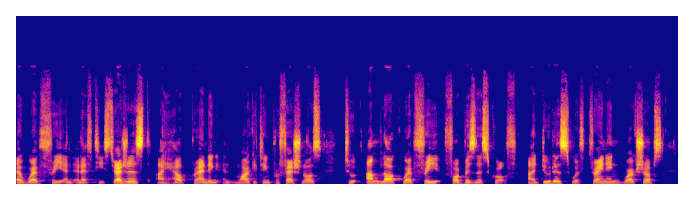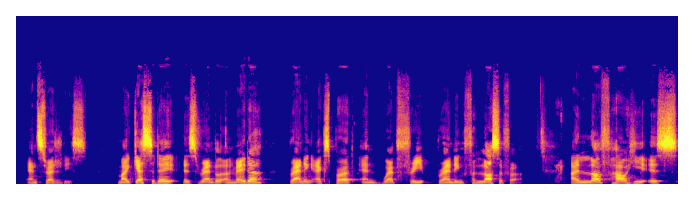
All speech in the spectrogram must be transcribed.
a Web3 and NFT strategist. I help branding and marketing professionals to unlock Web3 for business growth. I do this with training, workshops, and strategies. My guest today is Randall Almeida, branding expert and Web3 branding philosopher. I love how he is,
